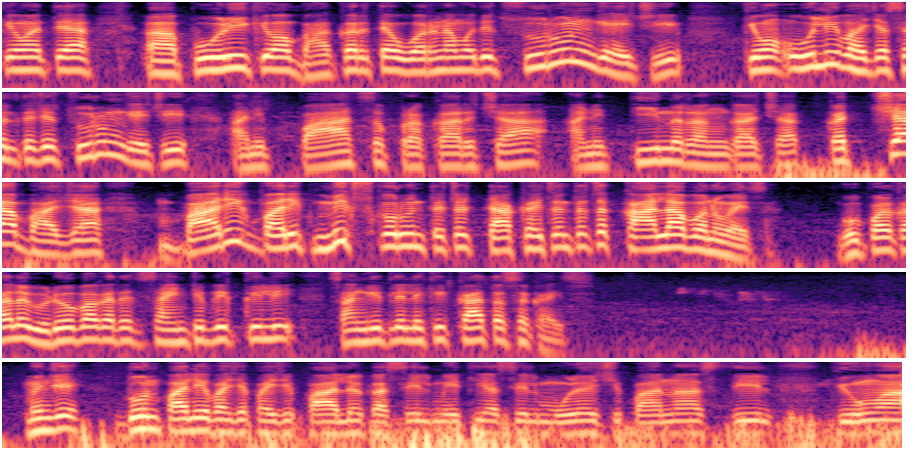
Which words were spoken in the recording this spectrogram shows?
किंवा त्या पोळी किंवा भाकर त्या वरणामध्ये चुरून घ्यायची किंवा ओली भाजी असेल त्याच्यात चुरून घ्यायची आणि पाच प्रकारच्या आणि तीन रंगाच्या कच्च्या भाज्या बारीक बारीक मिक्स करून त्याच्यात टाकायचं आणि त्याचा काला बनवायचा. गोपाळ काला व्हिडिओ बघा त्याचे सायंटिफिकली सांगितलेले की का तसं खायचं. म्हणजे दोन पालेभाज्या पाहिजे पालक असेल मेथी असेल मुळ्याची पानं असतील किंवा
